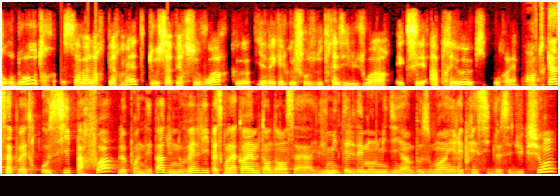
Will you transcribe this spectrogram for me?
Pour d'autres, ça va leur permettre de s'apercevoir qu'il y avait quelque chose de très illusoire et que c'est après eux qui couraient. En tout cas, ça peut être aussi parfois le point de départ d'une nouvelle vie, parce qu'on a quand même tendance à limiter le démon de midi à un besoin irrépressible de séduction,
